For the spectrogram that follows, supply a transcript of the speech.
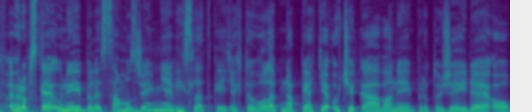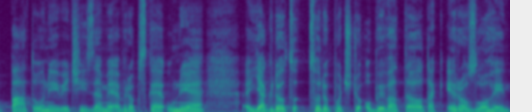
V Evropské unii byly samozřejmě výsledky těchto voleb napjatě očekávány, protože jde o pátou největší zemi Evropské unie, jak do, co do počtu obyvatel, tak i rozlohy.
